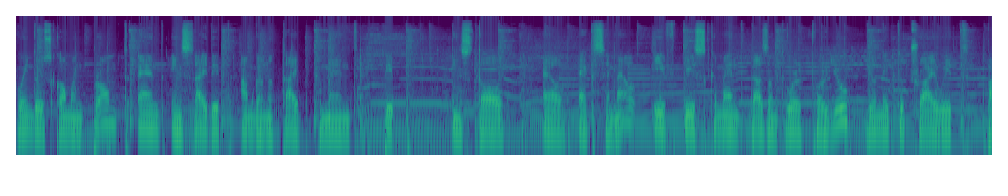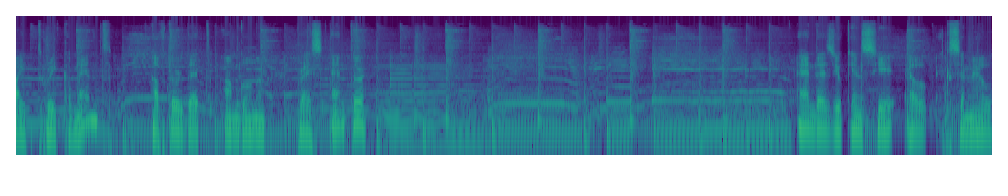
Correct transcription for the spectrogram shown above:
Windows command prompt and inside it I'm gonna type command pip install lxml. If this command doesn't work for you, you need to try with pip3 command. After that I'm gonna press enter and as you can see LXML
